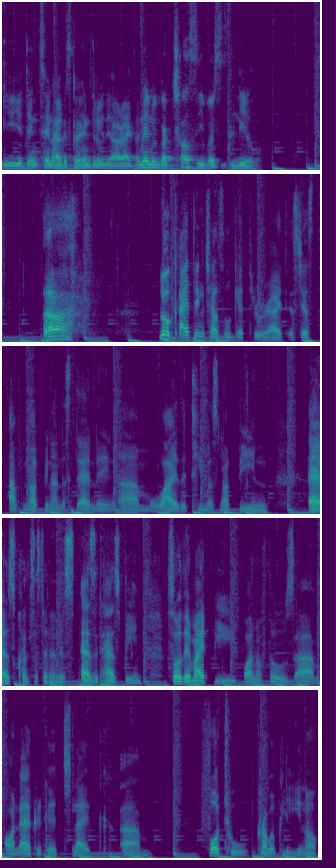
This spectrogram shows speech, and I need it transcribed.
You, you think Ten Hag is going through there? All right. And then we've got Chelsea versus Lille. Uh look, I think Chelsea will get through, right? It's just I've not been understanding um why the team has not been as consistent as as it has been. So there might be one of those um on aggregate like um four two probably, you know,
